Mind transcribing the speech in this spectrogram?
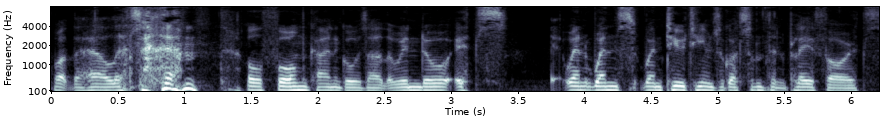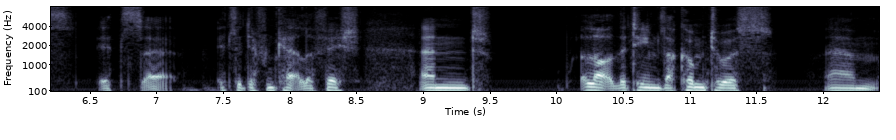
what the hell? It's um, all form kind of goes out the window. It's when when when two teams have got something to play for. It's it's uh, it's a different kettle of fish, and a lot of the teams that come to us um,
